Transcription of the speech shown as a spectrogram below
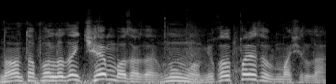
Nan taparlardan kem bazarda mumum yok alıp para tabi maşallah.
